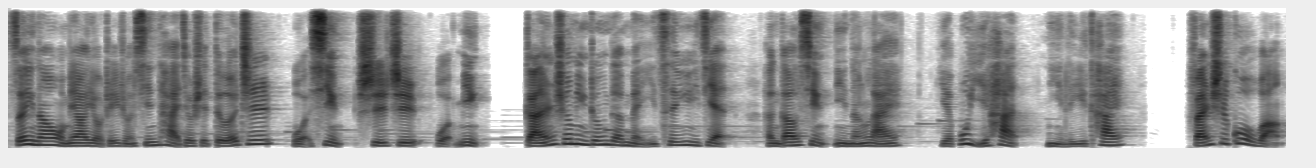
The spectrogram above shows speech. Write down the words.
所以呢，我们要有着一种心态，就是得之我幸，失之我命，感恩生命中的每一次遇见，很高兴你能来。也不遗憾你离开，凡是过往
